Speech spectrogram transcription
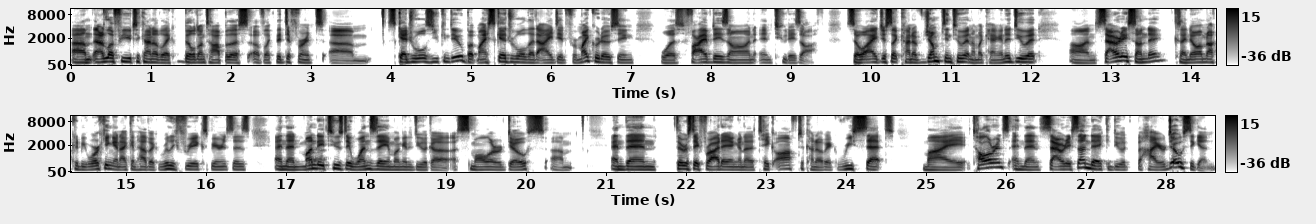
um, and I'd love for you to kind of like build on top of this of like the different um, schedules you can do. But my schedule that I did for microdosing was five days on and two days off. So I just like kind of jumped into it and I'm like, okay, I'm going to do it on Saturday, Sunday, because I know I'm not going to be working and I can have like really free experiences. And then Monday, yeah. Tuesday, Wednesday, am I'm going to do like a, a smaller dose. Um, and then Thursday, Friday, I'm going to take off to kind of like reset my tolerance. And then Saturday, Sunday, I can do like the higher dose again.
